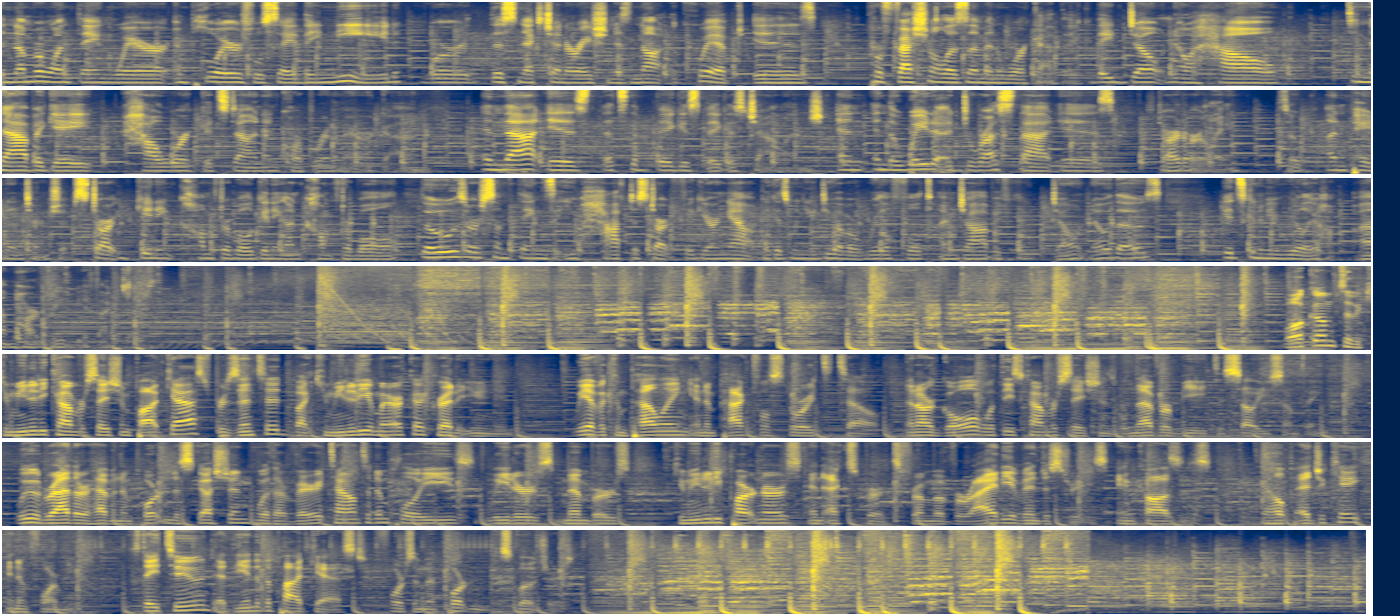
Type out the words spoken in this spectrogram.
the number one thing where employers will say they need, where this next generation is not equipped, is professionalism and work ethic. They don't know how to navigate how work gets done in corporate America. And that is that's the biggest biggest challenge. And and the way to address that is start early. So unpaid internships, start getting comfortable, getting uncomfortable. Those are some things that you have to start figuring out because when you do have a real full-time job, if you don't know those, it's going to be really um, hard for you to be effective. Welcome to the Community Conversation Podcast presented by Community America Credit Union. We have a compelling and impactful story to tell, and our goal with these conversations will never be to sell you something. We would rather have an important discussion with our very talented employees, leaders, members, community partners, and experts from a variety of industries and causes to help educate and inform you. Stay tuned at the end of the podcast for some important disclosures.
